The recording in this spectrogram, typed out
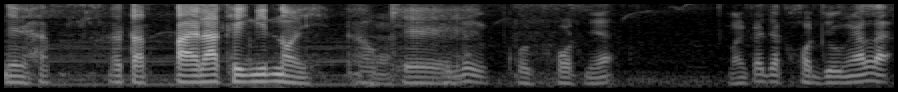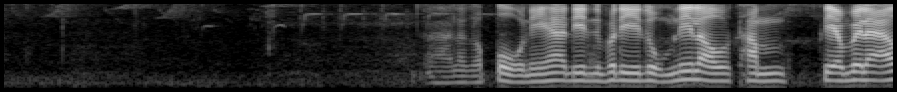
นี่นะครับแล้วตัดปลายรากทิ้งนิดหน่อยโอเคนี่ขดๆเนี้ยมันก็จะขดอยู่งั้นแหละอ่าแล้วก็ปลูกนี้ฮะดินพอดีหลุมนี่เราทำเตรียมไว้แล้ว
